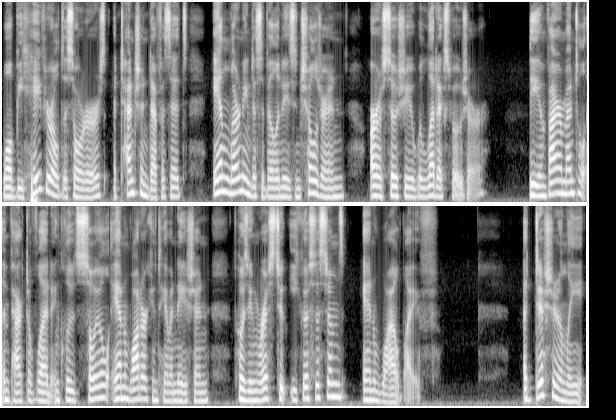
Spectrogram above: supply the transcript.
while behavioral disorders, attention deficits, and learning disabilities in children are associated with lead exposure. The environmental impact of lead includes soil and water contamination, posing risks to ecosystems and wildlife. Additionally,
